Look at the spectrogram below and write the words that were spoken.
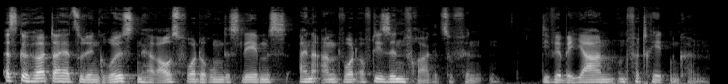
Es gehört daher zu den größten Herausforderungen des Lebens, eine Antwort auf die Sinnfrage zu finden, die wir bejahen und vertreten können.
